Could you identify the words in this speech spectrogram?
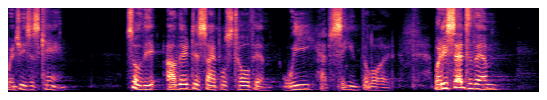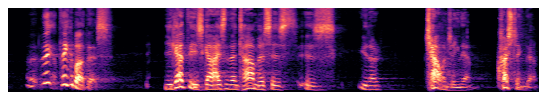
when Jesus came. So the other disciples told him, We have seen the Lord. But he said to them, Think about this. You got these guys, and then Thomas is, is you know, challenging them, questioning them.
